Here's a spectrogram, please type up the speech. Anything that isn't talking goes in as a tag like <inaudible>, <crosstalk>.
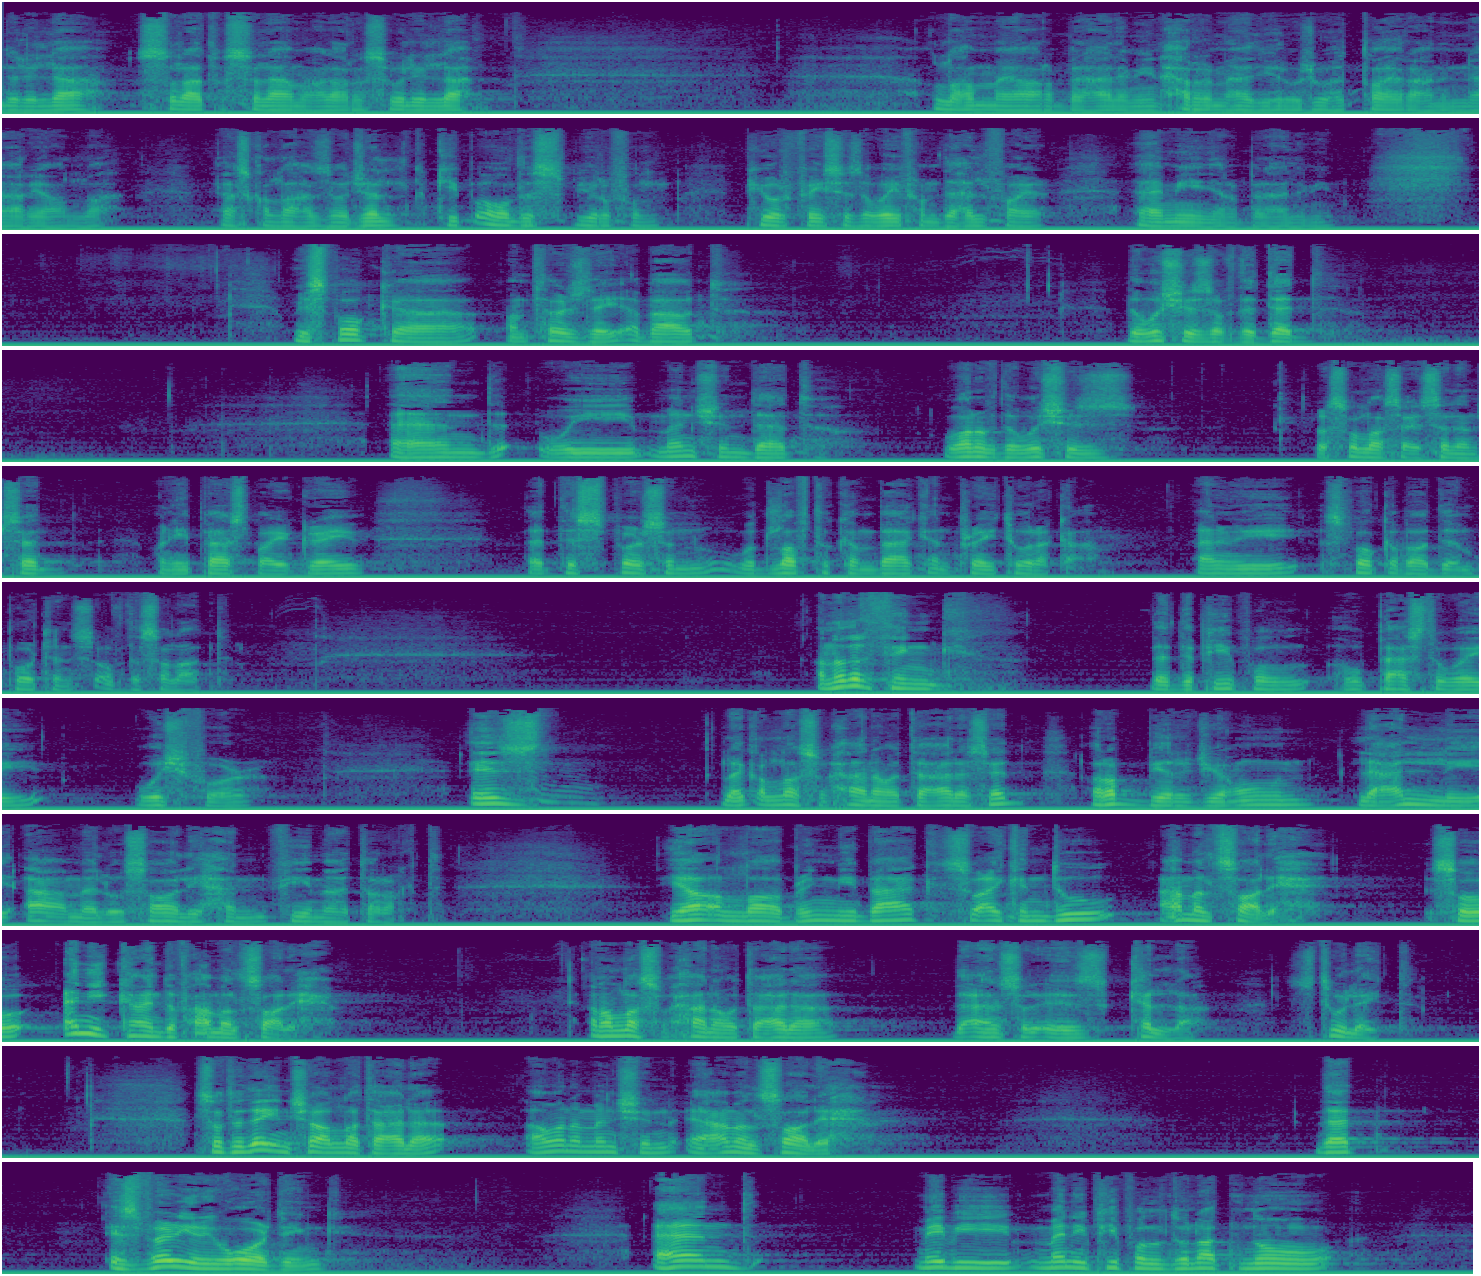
Alhamdulillah, salatu wassalamu ala rasulillah. Allahumma ya Rabbil Alameen, haram hadihi al-wujuh al-tahira an al-nar, ya Ask Allah Azza wa Jal to keep all this beautiful, pure faces away from the hellfire. Ameen, ya Rabbil Alameen. We spoke uh, on Thursday about the wishes of the dead. And we mentioned that one of the wishes Rasulullah said when he passed by a grave that this person would love to come back and pray two rak'ah. And we spoke about the importance of the salat. Another thing that the people who passed away wish for is like Allah subhanahu wa ta'ala said, رَبِّ ارْجِعُونَ لَعَلِّي أَعْمَلُ صَالِحًا فِيمَا تَرَكْتُ Ya Allah, bring me back so I can do amal salih, so any kind of amal salih. And Allah subhanahu wa ta'ala, the answer is kalla. It's too late. So today, inshallah ta'ala, I want to mention a amal salih that is very rewarding and maybe many people do not know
